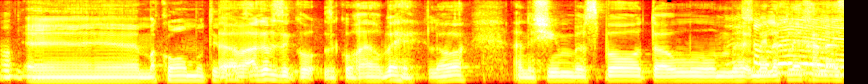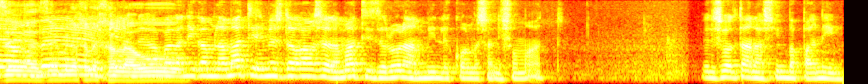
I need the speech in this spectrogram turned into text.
אוקיי. אה, מקור מוטיבציה. אגב זה קורה הרבה, לא? אנשים בספורט, ההוא מלכלך על הזה, הזה מלכלך על ההוא. אבל אני גם למדתי, אם יש דבר שלמדתי זה לא להאמין לכל מה שאני שומעת. ולשאול את האנשים בפנים.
